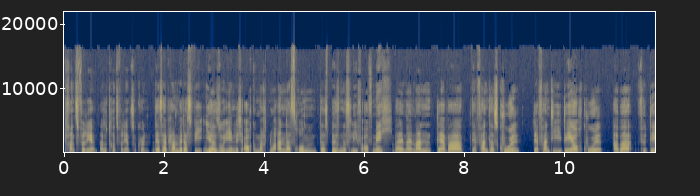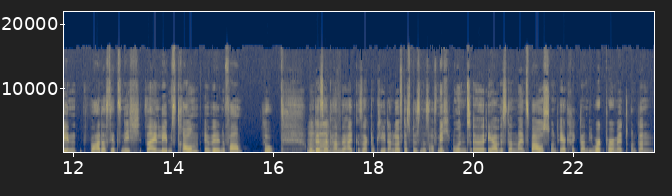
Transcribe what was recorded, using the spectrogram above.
transferieren, also transferieren zu können. Deshalb haben wir das wie ihr so ähnlich auch gemacht, nur andersrum. Das Business lief auf mich, weil mein Mann, der war, der fand das cool, der fand die Idee auch cool, aber für den war das jetzt nicht sein Lebenstraum, er will eine Farm. So. Und mhm. deshalb haben wir halt gesagt, okay, dann läuft das Business auf mich und äh, er ist dann mein Spouse und er kriegt dann die Work Permit und dann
